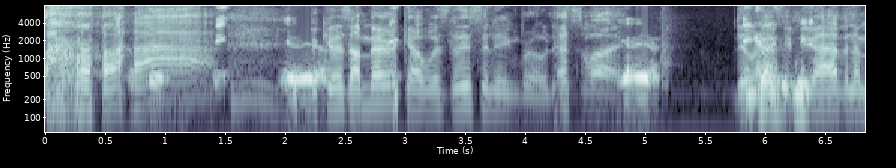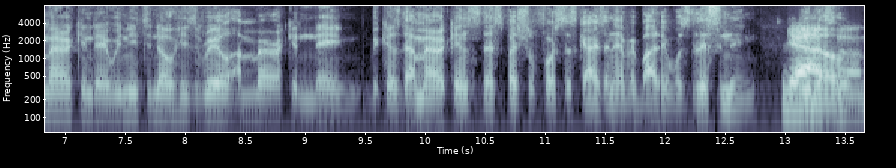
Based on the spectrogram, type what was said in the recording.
Yeah, yeah. because America was listening, bro. That's why. Yeah, yeah. They because like, if we- you have an American there, we need to know his real American name because the Americans, the special forces guys, and everybody was listening. Yeah, You know? so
